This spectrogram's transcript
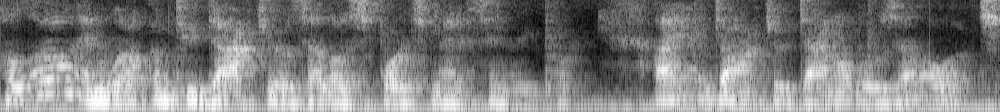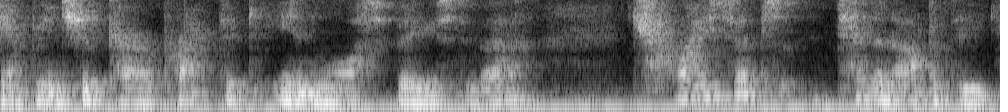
Hello and welcome to Dr. Ozello's Sports Medicine Report. I am Dr. Donald Rosello of Championship Chiropractic in Las Vegas, Nevada. Triceps tendinopathy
